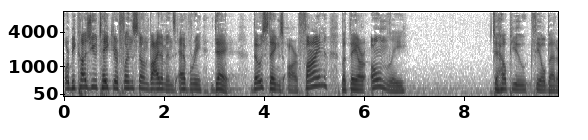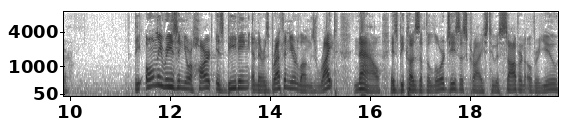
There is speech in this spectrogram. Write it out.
or because you take your Flintstone vitamins every day. Those things are fine, but they are only to help you feel better. The only reason your heart is beating and there is breath in your lungs right now is because of the Lord Jesus Christ, who is sovereign over you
